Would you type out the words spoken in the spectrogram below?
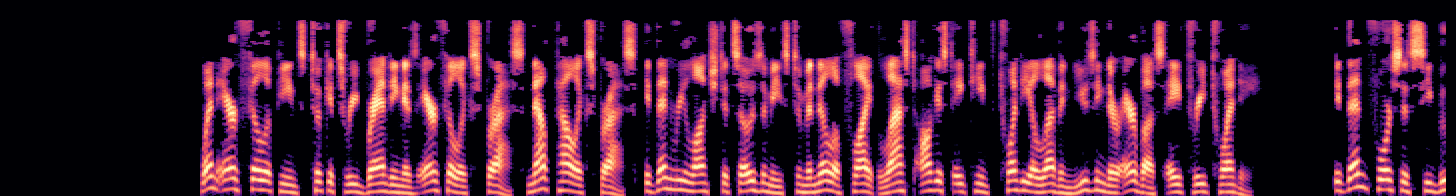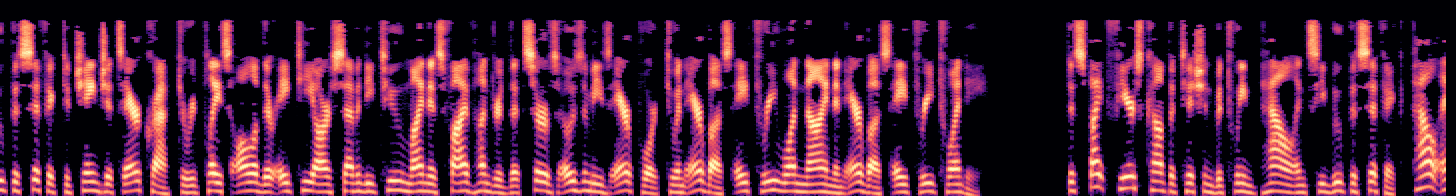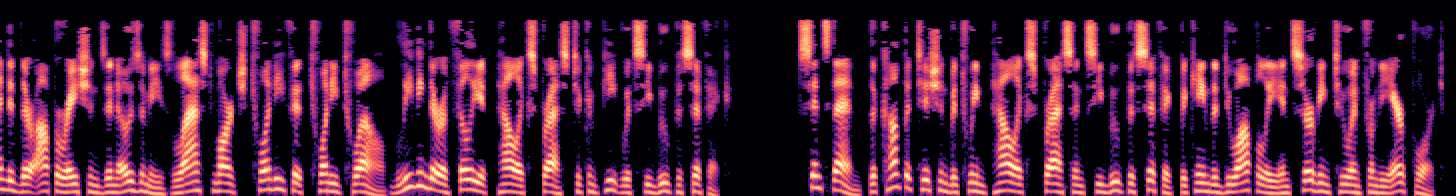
When Air Philippines took its rebranding as Airphil Express now PAL Express, it then relaunched its Ozamiz to Manila flight last August 18, 2011 using their Airbus A320. It then forces Cebu Pacific to change its aircraft to replace all of their ATR 72-500 that serves Ozamiz Airport to an Airbus A319 and Airbus A320. Despite fierce competition between PAL and Cebu Pacific, PAL ended their operations in Ozamiz last March 25, 2012, leaving their affiliate PAL Express to compete with Cebu Pacific. Since then, the competition between PAL Express and Cebu Pacific became the duopoly in serving to and from the airport.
